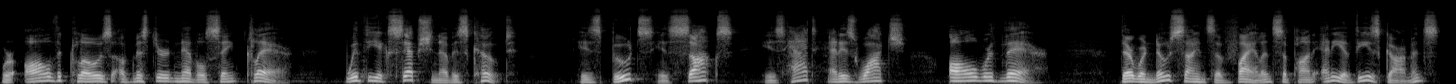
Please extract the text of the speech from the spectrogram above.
were all the clothes of Mr. Neville St. Clair, with the exception of his coat. His boots, his socks, his hat, and his watch, all were there. There were no signs of violence upon any of these garments,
